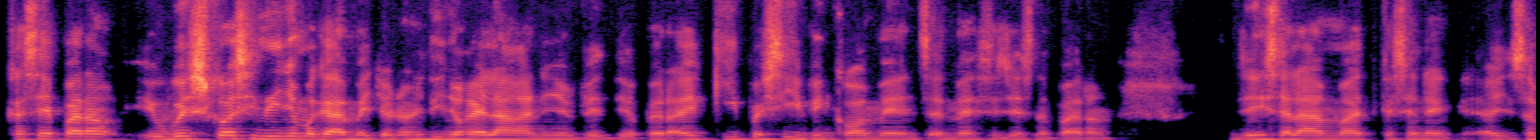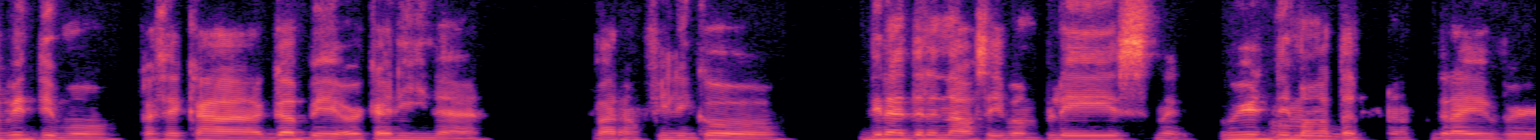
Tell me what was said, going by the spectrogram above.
Kasi parang i- wish ko is hindi nyo magamit yun or hindi nyo kailangan yung video pero I keep receiving comments and messages na parang Jay, salamat kasi nag, ay, sa video mo kasi kagabi or kanina parang feeling ko dinadala na ako sa ibang place, na, weird na yung mga Oh. tanong ng driver.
